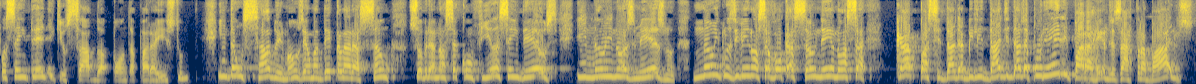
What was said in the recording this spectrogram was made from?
Você entende que o sábado aponta para isto? Então, o sábado, irmãos, é uma declaração sobre a nossa confiança em Deus e não em nós mesmos, não inclusive em nossa vocação, nem a nossa capacidade, habilidade dada por Ele para realizar trabalhos,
